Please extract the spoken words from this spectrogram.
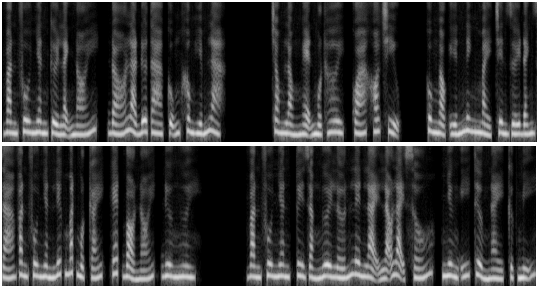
Văn phu nhân cười lạnh nói, đó là đưa ta cũng không hiếm lạ. Trong lòng nghẹn một hơi, quá khó chịu. Cung Ngọc Yến ninh mày trên dưới đánh giá văn phu nhân liếc mắt một cái, ghét bỏ nói, đưa ngươi. Văn phu nhân tuy rằng ngươi lớn lên lại lão lại xấu, nhưng ý tưởng này cực mỹ.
